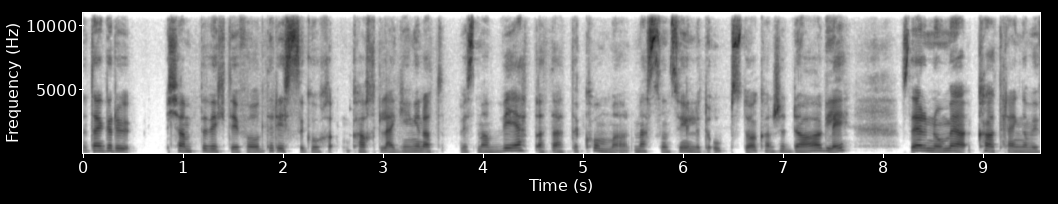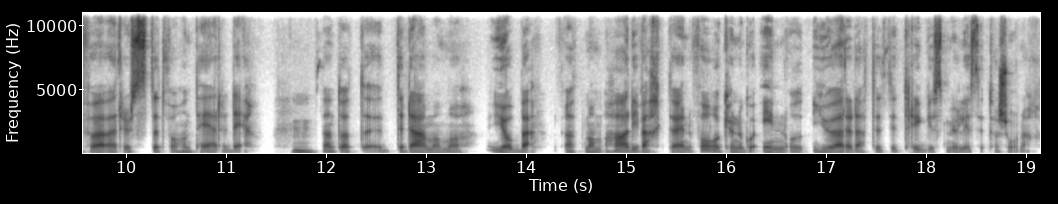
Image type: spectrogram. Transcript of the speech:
Jeg tenker du, Kjempeviktig i forhold til risikokartleggingen at hvis man vet at dette kommer mest sannsynlig til å oppstå, kanskje daglig, så er det noe med hva trenger vi for å være rustet for å håndtere det. Mm. Sånn at eh, det er der man må jobbe. At man har de verktøyene for å kunne gå inn og gjøre dette til tryggest mulige situasjoner.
